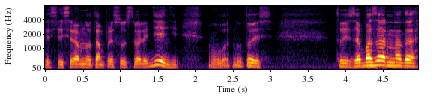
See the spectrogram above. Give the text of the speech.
если все равно там присутствовали деньги. Вот, ну, то есть, то есть за базар надо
